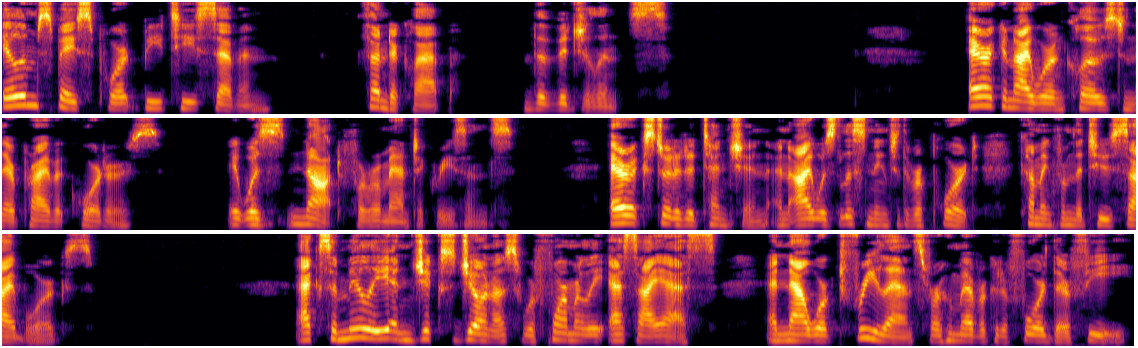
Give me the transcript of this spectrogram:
Ilum Spaceport BT 7. Thunderclap. The Vigilance. Eric and I were enclosed in their private quarters. It was not for romantic reasons. Eric stood at attention, and I was listening to the report coming from the two cyborgs. Aximili and Jix Jonas were formerly SIS, and now worked freelance for whomever could afford their fee.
